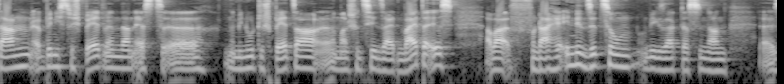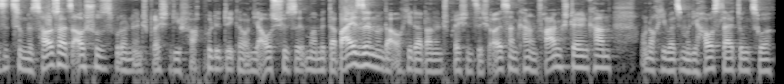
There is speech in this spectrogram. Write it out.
dann bin ich zu spät, wenn dann erst eine Minute später man schon zehn Seiten weiter ist. Aber von daher in den Sitzungen, und wie gesagt, das sind dann Sitzung des Haushaltsausschusses, wo dann entsprechend die Fachpolitiker und die Ausschüsse immer mit dabei sind und da auch jeder dann entsprechend sich äußern kann und Fragen stellen kann und auch jeweils immer die Hausleitung zur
